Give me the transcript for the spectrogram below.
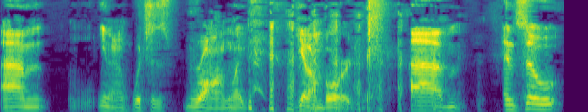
Um, you know, which is wrong. Like, get on board. Um, and so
